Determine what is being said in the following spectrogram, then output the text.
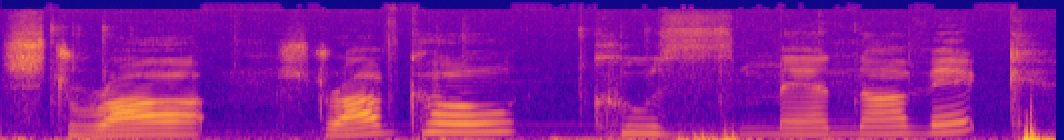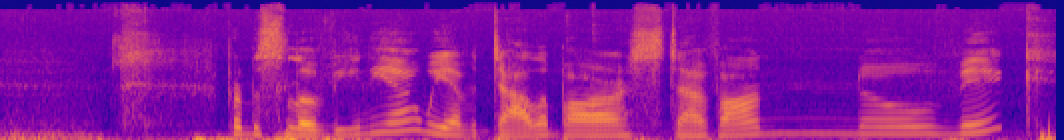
Stra Zdravko Kuzmanovic. From Slovenia, we have Dalibor Stevanovic.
